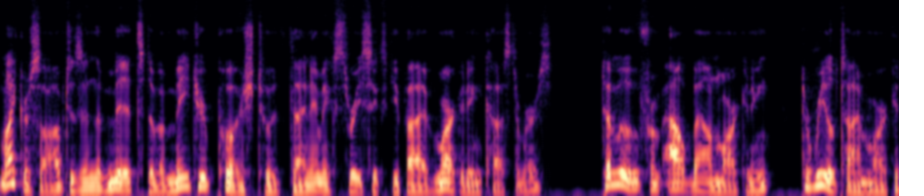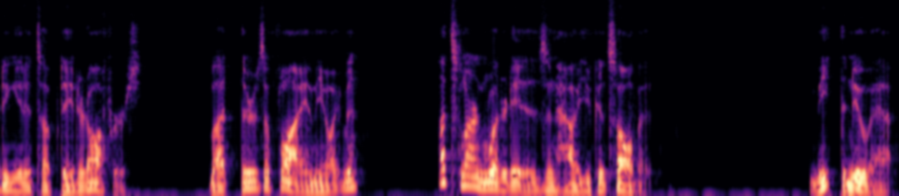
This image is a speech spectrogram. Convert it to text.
Microsoft is in the midst of a major push to its Dynamics 365 marketing customers to move from outbound marketing to real time marketing in its updated offers. But there's a fly in the ointment. Let's learn what it is and how you can solve it. Meet the new app,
